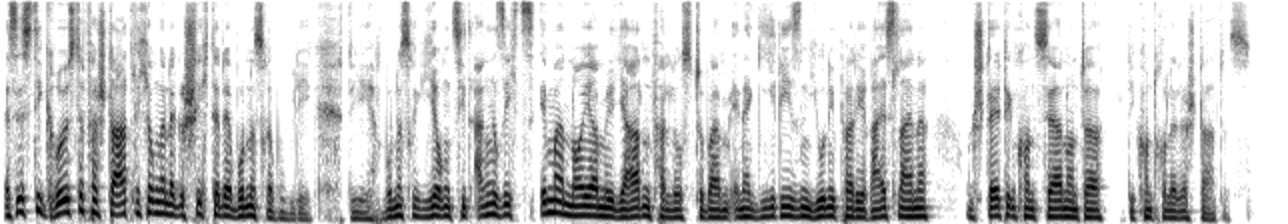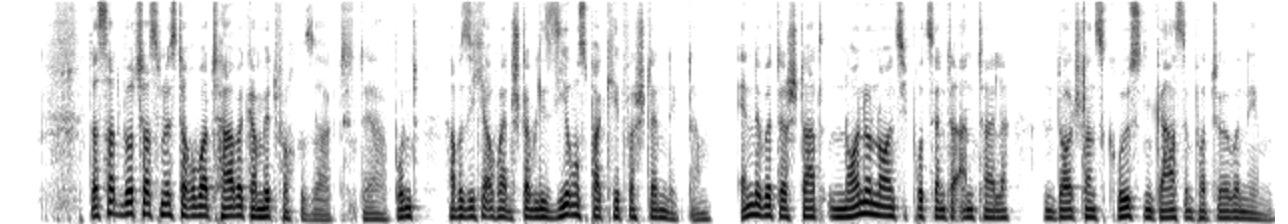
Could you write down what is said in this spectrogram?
Es ist die größte Verstaatlichung in der Geschichte der Bundesrepublik. Die Bundesregierung zieht angesichts immer neuer Milliardenverluste beim Energieriesen Uniper die Reißleine und stellt den Konzern unter die Kontrolle des Staates. Das hat Wirtschaftsminister Robert Habeck am Mittwoch gesagt. Der Bund habe sich auf ein Stabilisierungspaket verständigt. Am Ende wird der Staat 99 Prozent der Anteile an Deutschlands größten Gasimporteur übernehmen.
